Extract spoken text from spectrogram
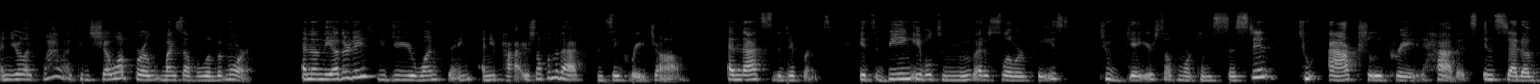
and you're like, wow, I can show up for myself a little bit more. And then the other days, you do your one thing and you pat yourself on the back and say, great job. And that's the difference. It's being able to move at a slower pace to get yourself more consistent to actually create habits instead of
